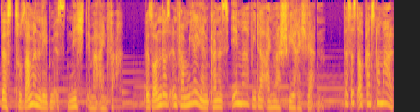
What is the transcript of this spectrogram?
Das Zusammenleben ist nicht immer einfach. Besonders in Familien kann es immer wieder einmal schwierig werden. Das ist auch ganz normal.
